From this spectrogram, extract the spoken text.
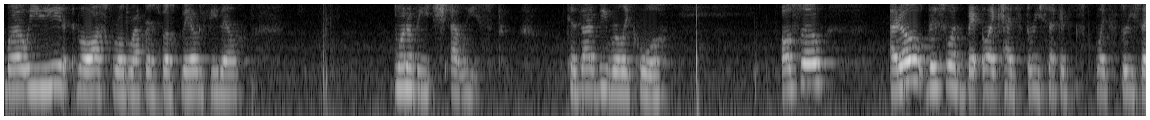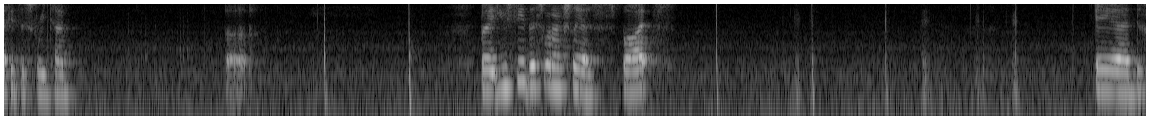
well, we need the Lost World Raptors, both male and female. One of each, at least. Because that'd be really cool. Also, I know this one like had three seconds, like three seconds of screen time. Uh, but you see, this one actually has spots. And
